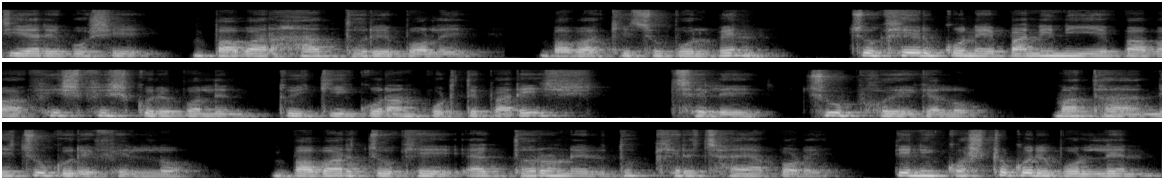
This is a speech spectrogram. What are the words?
চেয়ারে বসে বাবার হাত ধরে বলে, বাবা, কিছু বলবেন? চোখের কোণে পানি নিয়ে বাবা ফিসফিস করে বলেন তুই কি কোরআন পড়তে পারিস? ছেলে চুপ হয়ে গেল, মাথা নিচু করে ফেলল। বাবার চোখে এক ধরনের দুঃখের ছায়া পড়ে। তিনি কষ্ট করে বললেন,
